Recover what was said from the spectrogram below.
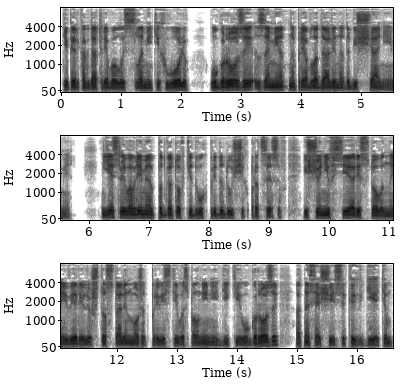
Теперь, когда требовалось сломить их волю, угрозы заметно преобладали над обещаниями. Если во время подготовки двух предыдущих процессов еще не все арестованные верили, что Сталин может привести в исполнение дикие угрозы, относящиеся к их детям,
